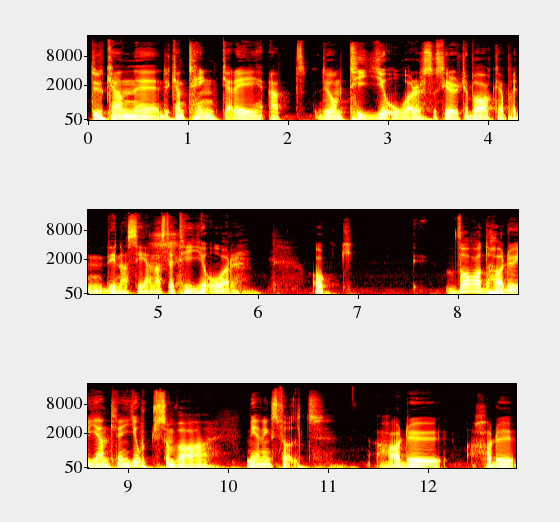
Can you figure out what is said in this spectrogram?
du kan, eh, du kan tänka dig att du om tio år så ser du tillbaka på dina senaste tio år. Och vad har du egentligen gjort som var meningsfullt? Har du, har du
